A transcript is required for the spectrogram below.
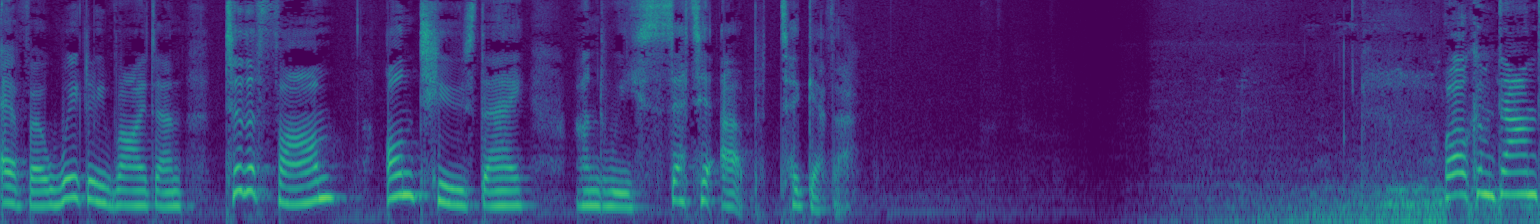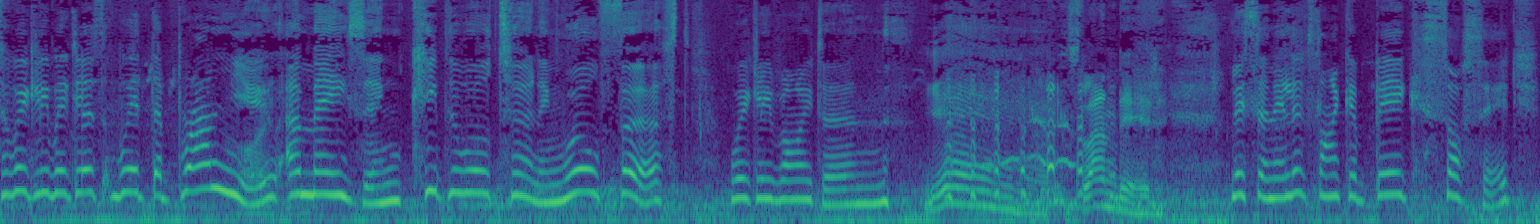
ever Wiggly Ridan to the farm on Tuesday and we set it up together. Welcome down to Wiggly Wigglers with the brand new, amazing, keep the world turning, world first Wiggly Ridan. Yeah, it's landed. Listen, it looks like a big sausage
